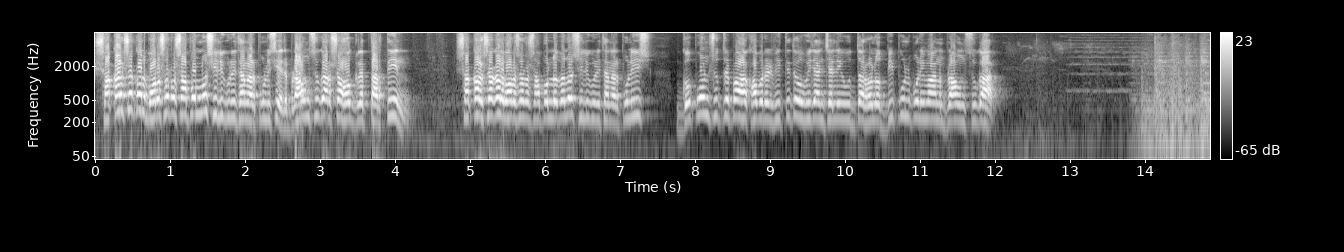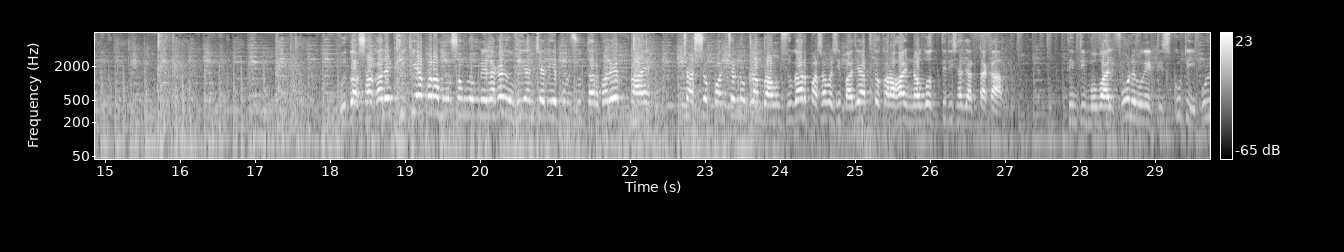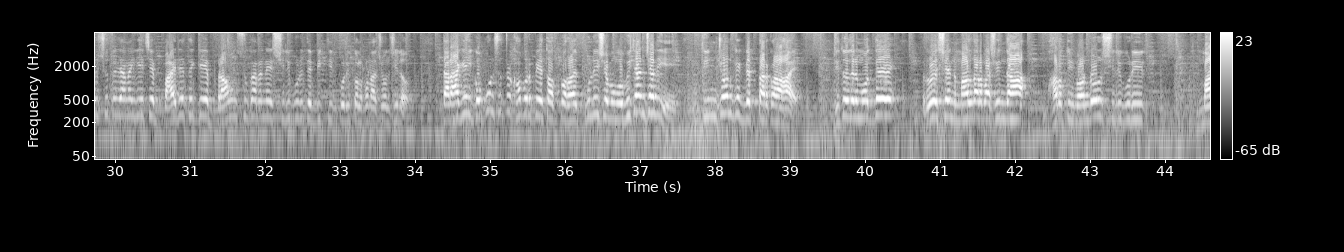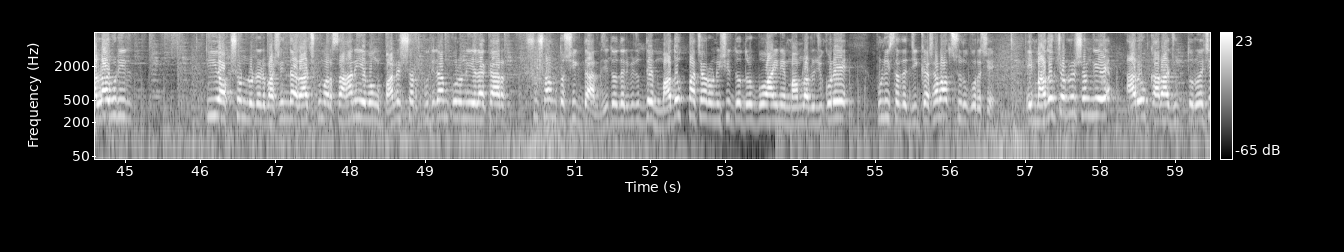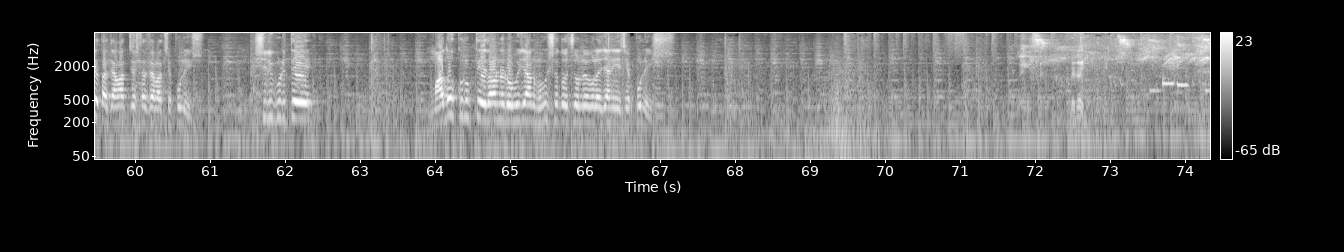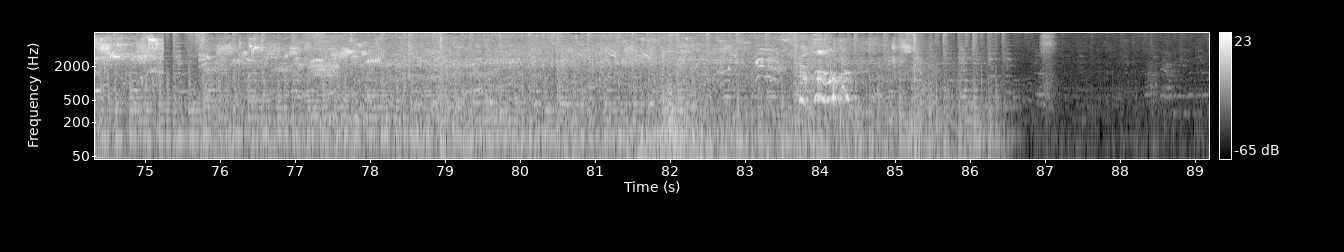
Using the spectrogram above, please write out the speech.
সকাল সকাল বড়সড় সাফল্য শিলিগুড়ি থানার পুলিশের। ব্রাউন সুগার সহ গ্রেপ্তার তিন। সকাল সকাল বড় বড়সড় সাফল্য পেল শিলিগুড়ি থানার পুলিশ। গোপন সূত্রে পাওয়া খবরের ভিত্তিতে অভিযান চালিয়ে উদ্ধার হলো বিপুল পরিমাণ ব্রাউন সুগার। বুধবার সকালে টিকিয়াপাড়া মোড় সংলগ্ন এলাকায় অভিযান চালিয়ে পুলিশ উদ্ধার করে প্রায় চারশো পঞ্চান্ন গ্রাম ব্রাউন সুগার। পাশাপাশি বাজেয়াপ্ত করা হয় নগদ তিরিশ হাজার টাকা। তিনটি মোবাইল ফোন এবং একটি স্কুটি। পুলিশ সূত্রে জানা গিয়েছে, বাইরে থেকে ব্রাউন সুগার এনে শিলিগুড়িতে বিক্রির পরিকল্পনা চলছিল। তার আগেই গোপন সূত্রে খবর পেয়ে তৎপর হয় পুলিশ এবং অভিযান চালিয়ে তিনজনকে গ্রেপ্তার করা হয়। ধৃতদের মধ্যে রয়েছেন মালদার বাসিন্দা ভারতী মণ্ডল, শিলিগুড়ির মালাগুড়ির টি অকশন রোডের বাসিন্দা রাজকুমার সাহানি এবং বানেশ্বর ক্ষুদিরাম কলোনি এলাকার সুশান্ত শিকদার। ধৃতদের বিরুদ্ধে মাদক পাচার ও নিষিদ্ধ দ্রব্য আইনে মামলা রুজু করে পুলিশ তাদের জিজ্ঞাসাবাদ শুরু করেছে। এই মাদক চক্রের সঙ্গে আরও কারা যুক্ত রয়েছে তা জানার চেষ্টা চালাচ্ছে পুলিশ। শিলিগুড়িতে মাদক রুখতে এ ধরনের অভিযান ভবিষ্যতেও চলবে বলে জানিয়েছে পুলিশ। Thank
